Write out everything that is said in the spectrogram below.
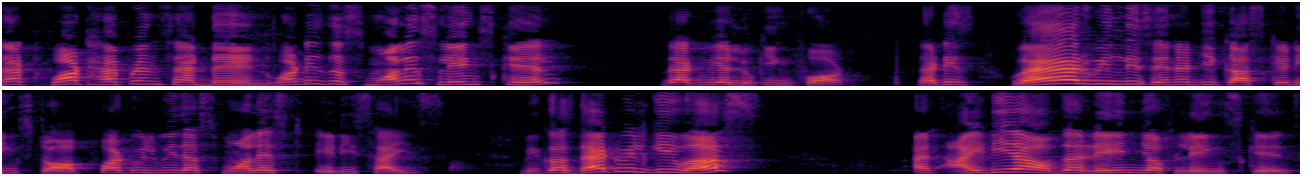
that what happens at the end, what is the smallest length scale that we are looking for that is where will this energy cascading stop, what will be the smallest eddy size because that will give us an idea of the range of length scales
